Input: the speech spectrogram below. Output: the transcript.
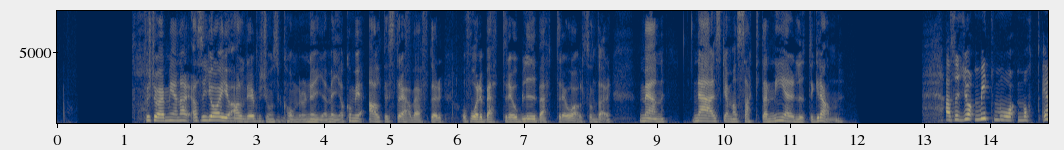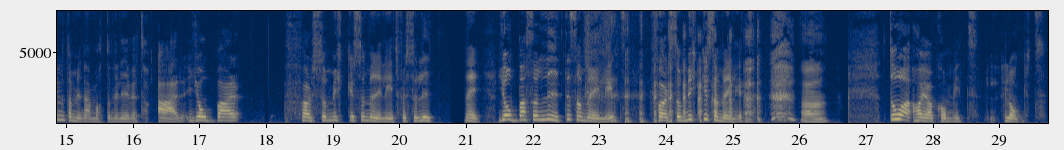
Förstår vad jag menar? Alltså jag är ju aldrig en person som kommer att nöja mig. Jag kommer ju alltid sträva efter att få det bättre och bli bättre och allt sånt där. Men när ska man sakta ner lite grann? Alltså jag, mitt må, mott, en av mina motton i livet är jobbar för så mycket som möjligt för så lite Nej, jobba så lite som möjligt för så mycket som möjligt. Ja, Då har jag kommit långt.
